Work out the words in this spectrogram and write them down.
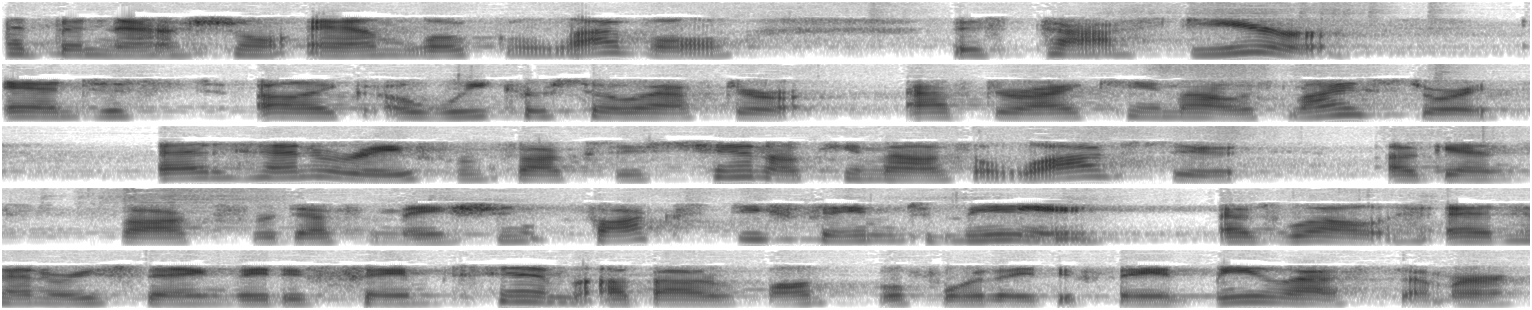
at the national and local level this past year. And just uh, like a week or so after after I came out with my story, Ed Henry from Fox News Channel came out with a lawsuit against Fox for defamation. Fox defamed me as well. Ed Henry saying they defamed him about a month before they defamed me last summer.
